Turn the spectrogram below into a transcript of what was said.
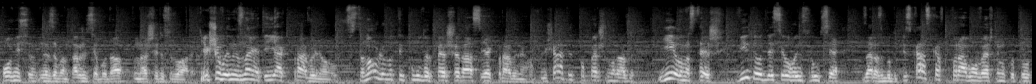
повністю не завантажиться вода в наші резервуари. Якщо ви не знаєте, як правильно встановлювати кулер перший раз, як правильно його включати по першому разу, є у нас теж відео для цього інструкція. Зараз буде підсказка в правому верхньому куту.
